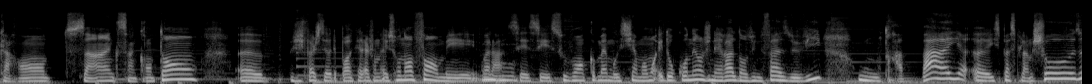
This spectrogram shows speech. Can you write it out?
45, 50 ans. Euh, je ne sais pas à quel âge on a eu son enfant, mais voilà, mhm. c'est souvent quand même aussi un moment. Et donc on est en général dans une phase de vie où on travaille, il se passe plein de choses.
